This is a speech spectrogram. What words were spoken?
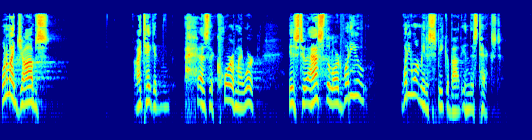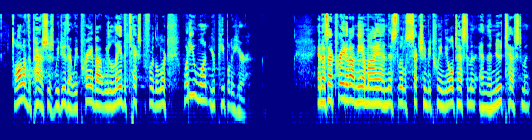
One of my jobs, I take it as the core of my work, is to ask the Lord, what do you, what do you want me to speak about in this text? All of the pastors, we do that. We pray about it. We lay the text before the Lord. What do you want your people to hear? And as I prayed about Nehemiah and this little section between the Old Testament and the New Testament,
